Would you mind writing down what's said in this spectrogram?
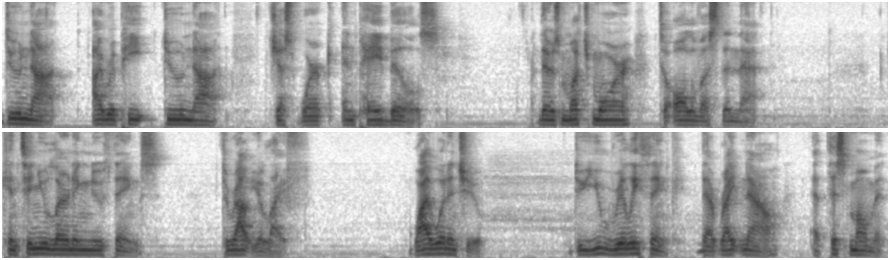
Do not, I repeat, do not just work and pay bills. There's much more to all of us than that. Continue learning new things throughout your life. Why wouldn't you? Do you really think that right now, at this moment,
